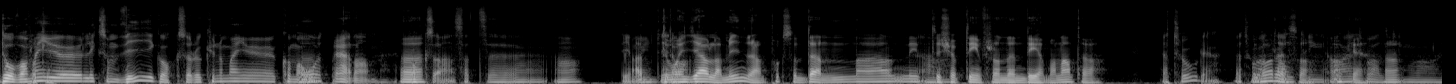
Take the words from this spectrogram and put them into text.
då var man Plocka. ju liksom vig också. Då kunde man ju komma Ja. åt brädan Ja. också. Så att, eh, ja, det är Ja, det var en jävla miniramp också. Den har ni inte Ja. köpt in från den demon antar jag. Jag tror det. Jag tror Var att det så? allting, ja, Okej, jag tror allting var...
